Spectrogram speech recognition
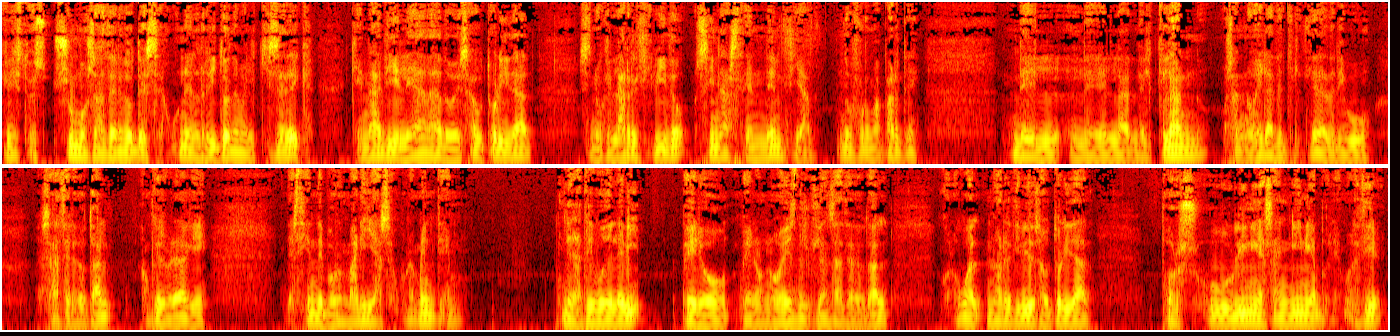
Cristo es sumo sacerdote según el rito de Melquisedec, que nadie le ha dado esa autoridad, sino que la ha recibido sin ascendencia, no forma parte del, del clan, o sea, no era de, la tribu sacerdotal, aunque es verdad que desciende por María seguramente, de la tribu de Leví, pero, pero no es del clan sacerdotal, con lo cual no ha recibido esa autoridad por su línea sanguínea, podríamos decir,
